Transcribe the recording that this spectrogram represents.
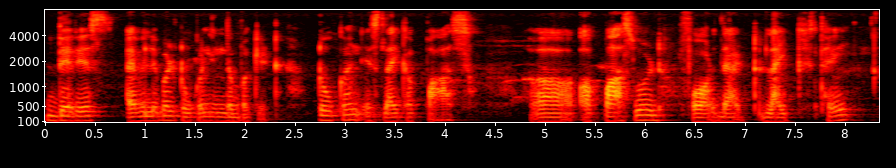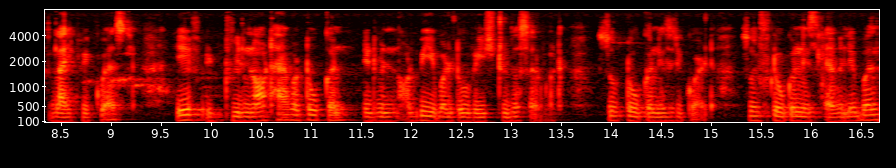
there is available token in the bucket. Token is like a pass uh, a password for that like thing like request if it will not have a token it will not be able to reach to the server. So token is required. So if token is available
